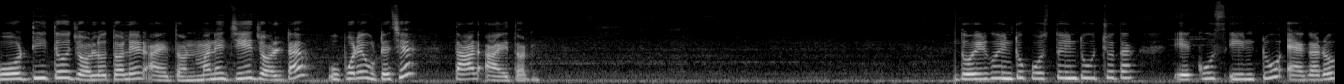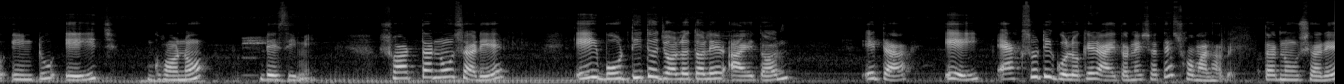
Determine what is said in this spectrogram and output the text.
বর্ধিত জলতলের আয়তন মানে যে জলটা উপরে উঠেছে তার আয়তন। দৈর্ঘ্য ইন্টু পোস্ত ইন্টু উচ্চতা, একুশ ইন্টু এগারো ইন্টু এইচ ঘন ডেসিমি। শর্তানুসারে এই বর্ধিত জলতলের আয়তন, এটা এই একশোটি গোলকের আয়তনের সাথে সমান হবে। তদনুসারে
